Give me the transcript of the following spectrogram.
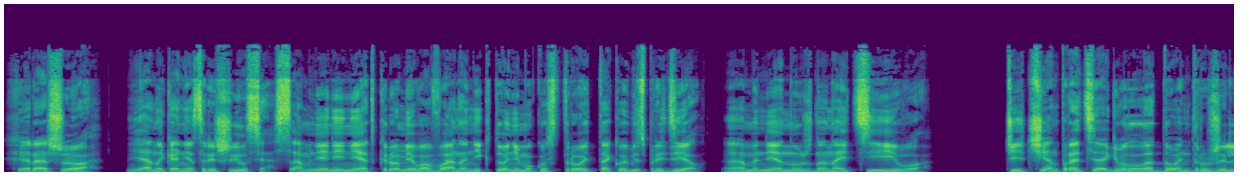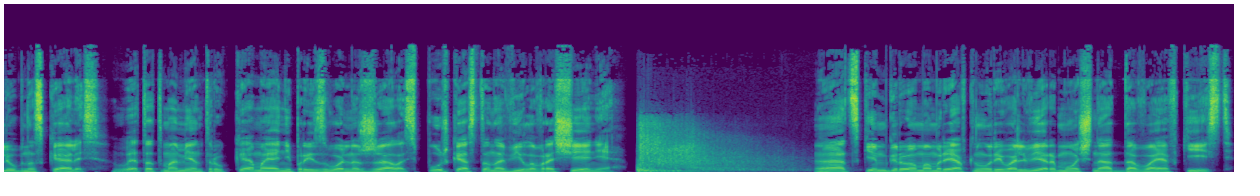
«Хорошо!» Я, наконец, решился. Сомнений нет, кроме Вавана никто не мог устроить такой беспредел. А мне нужно найти его. Чечен протягивал ладонь, дружелюбно скались. В этот момент рука моя непроизвольно сжалась, пушка остановила вращение. Адским громом рявкнул револьвер, мощно отдавая в кисть.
